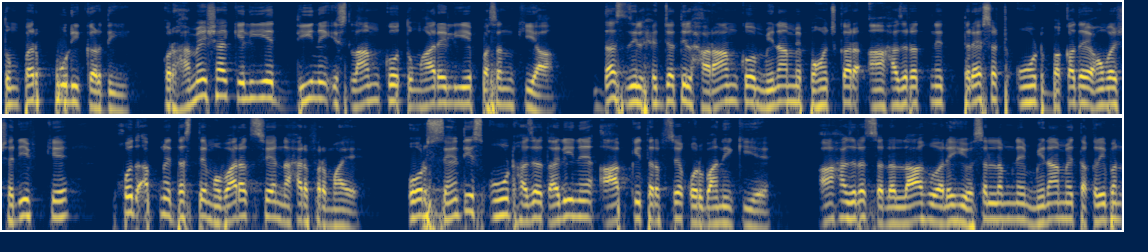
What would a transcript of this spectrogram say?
تم پر پوری کر دی۔ اور ہمیشہ کے لیے دین اسلام کو تمہارے لیے پسند کیا۔ دس ذی الحجت الحرام کو مینا میں پہنچ کر آ حضرت نے تریسٹھ اونٹ بقد عمر شریف کے خود اپنے دست مبارک سے نہر فرمائے اور سینتیس اونٹ حضرت علی نے آپ کی طرف سے قربانی کیے۔ آ حضرت صلی اللہ علیہ وسلم نے مینا میں تقریباً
